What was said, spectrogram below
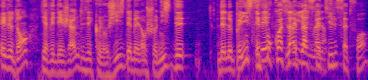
Et dedans, il y avait des jeunes, des écologistes, des mélenchonistes, des, des. Et pourquoi se où il cette fois?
